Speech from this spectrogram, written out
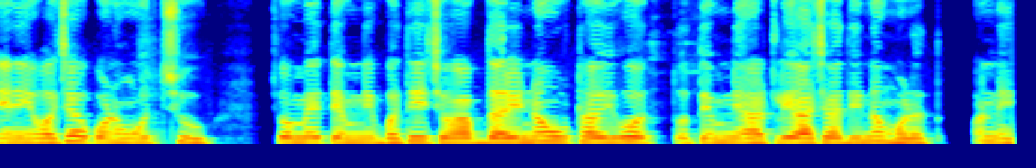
તેની વજહ પણ હું જ છું. જો મેં તેમની બધી જવાબદારી ન ઉઠાવી હોત, તો તેમને આટલી આઝાદી ન મળત. અને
